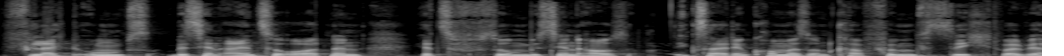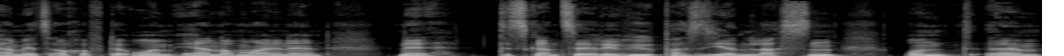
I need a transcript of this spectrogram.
vielleicht, um es ein bisschen einzuordnen, jetzt so ein bisschen aus Exciting Commerce und K5 Sicht, weil wir haben jetzt auch auf der OMR nochmal eine, eine das ganze Revue passieren lassen. Und ähm,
